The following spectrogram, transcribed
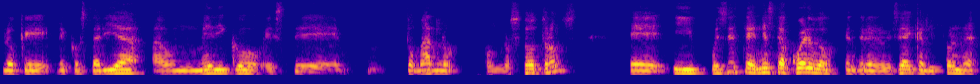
lo que le costaría a un médico este, tomarlo con nosotros. Eh, y pues este, en este acuerdo entre la Universidad de California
